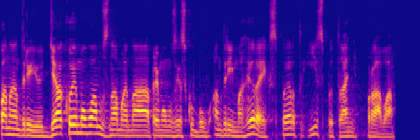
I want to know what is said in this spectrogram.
Пане Андрію, дякуємо вам. З нами на прямому зв'язку був Андрій Магера, експерт із питань права.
